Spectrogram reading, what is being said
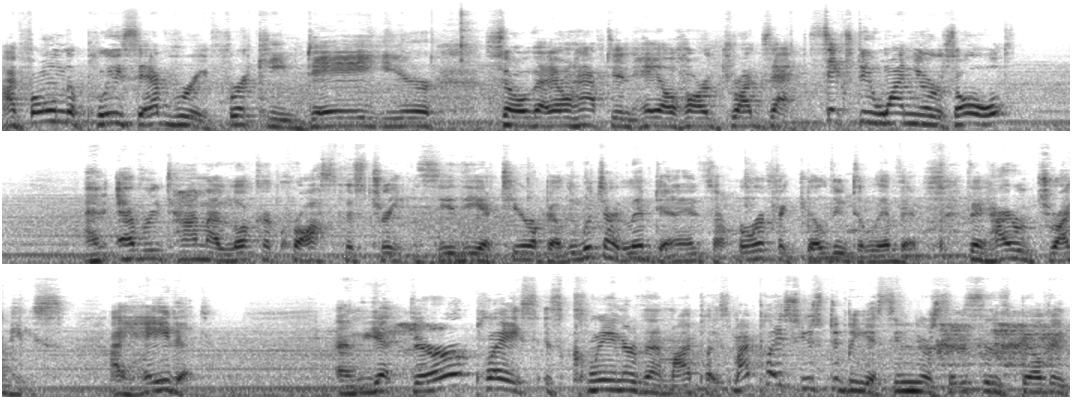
I phone the police every freaking day here so that I don't have to inhale hard drugs at 61 years old. And every time I look across the street and see the Atira building, which I lived in, it's a horrific building to live in, they hire druggies. I hate it. And yet their place is cleaner than my place. My place used to be a senior citizens building,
